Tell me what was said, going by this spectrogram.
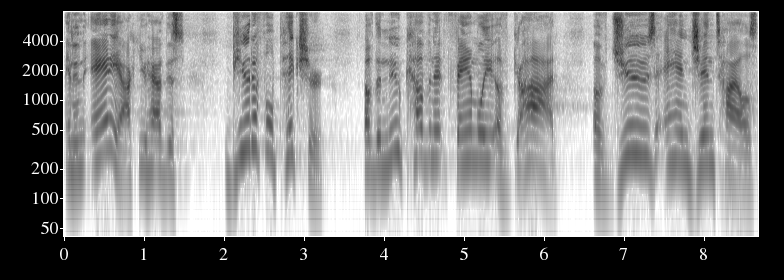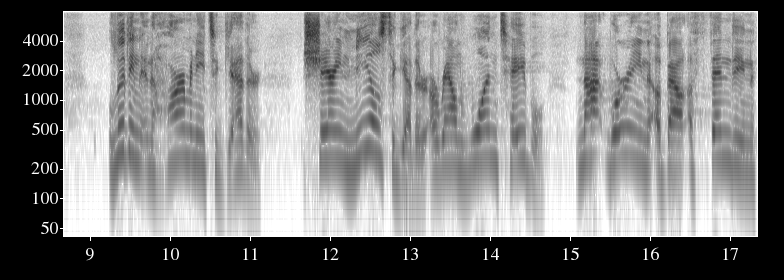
And in Antioch, you have this beautiful picture of the new covenant family of God, of Jews and Gentiles living in harmony together, sharing meals together around one table not worrying about offending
